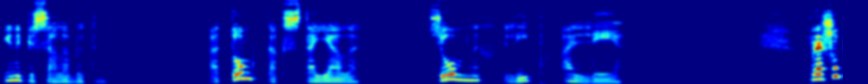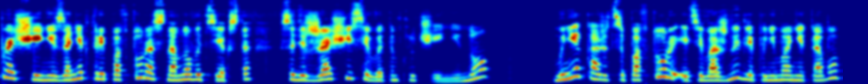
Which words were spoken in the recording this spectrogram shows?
и написал об этом. О том, как стояла темных лип аллея. Прошу прощения за некоторые повторы основного текста, содержащиеся в этом включении, но мне кажется, повторы эти важны для понимания того,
